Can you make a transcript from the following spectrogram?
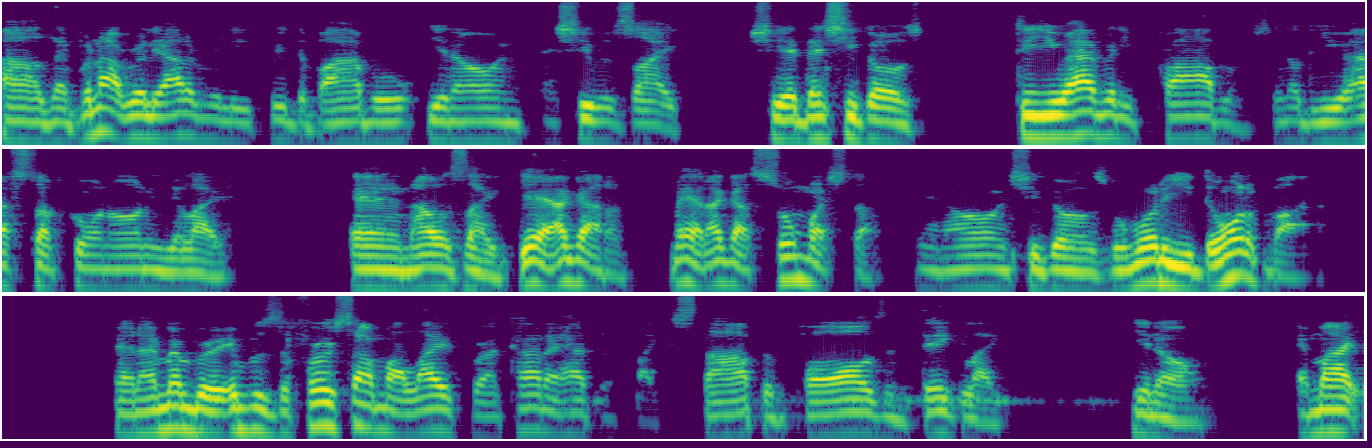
Uh, like, but not really. I didn't really read the Bible, you know. And, and she was like, she had then she goes, Do you have any problems? You know, do you have stuff going on in your life? And I was like, Yeah, I got a man, I got so much stuff, you know. And she goes, Well, what are you doing about it? And I remember it was the first time in my life where I kind of had to like stop and pause and think like, you know, am I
